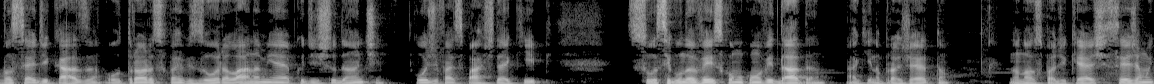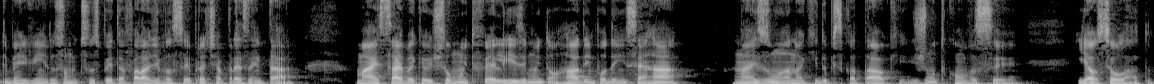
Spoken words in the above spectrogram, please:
Você é de casa, outrora supervisora lá na minha época de estudante, hoje faz parte da equipe. Sua segunda vez como convidada aqui no projeto no nosso podcast. Seja muito bem-vindo. Sou muito suspeito a falar de você para te apresentar, mas saiba que eu estou muito feliz e muito honrado em poder encerrar mais um ano aqui do Psicotalk junto com você e ao seu lado.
